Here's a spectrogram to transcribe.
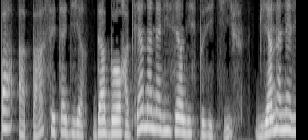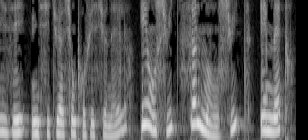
pas à pas, c'est-à-dire d'abord à bien analyser un dispositif, bien analyser une situation professionnelle, et ensuite, seulement ensuite, émettre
